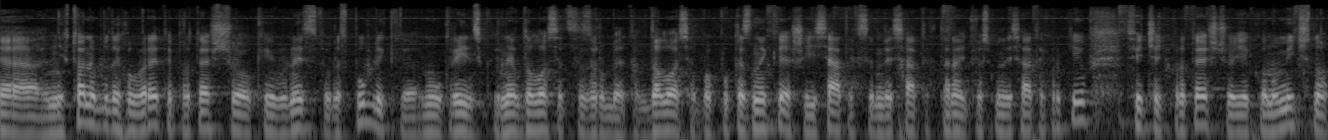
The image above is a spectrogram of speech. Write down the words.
Е, ніхто не буде говорити про те, що керівництву республіки ну, української не вдалося це зробити. Вдалося, бо показники 60-х, 70-х та навіть 80-х років свідчать про те, що економічно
